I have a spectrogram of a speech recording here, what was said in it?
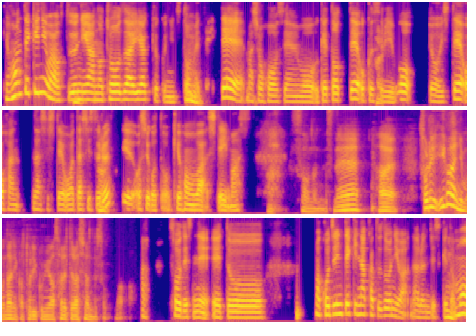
基本的には普通にあの、調剤薬局に勤めていて、まあ、処方箋を受け取ってお薬を用意してお話ししてお渡しするっていうお仕事を基本はしています。あそうなんですね。はい。それ以外にも何か取り組みはされてらっしゃるんでしょうかそうですね。えっ、と、まあ、個人的な活動にはなるんですけども、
